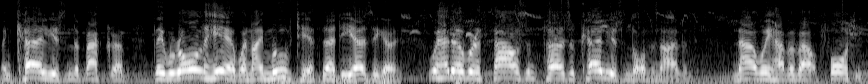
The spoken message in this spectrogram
and curlews in the background. They were all here when I moved here 30 years ago. We had over a thousand pairs of curlews in Northern Ireland. Now we have about 40.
